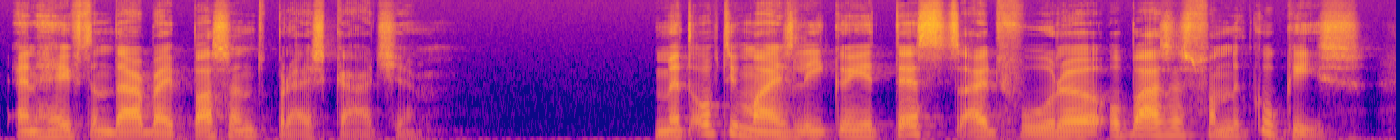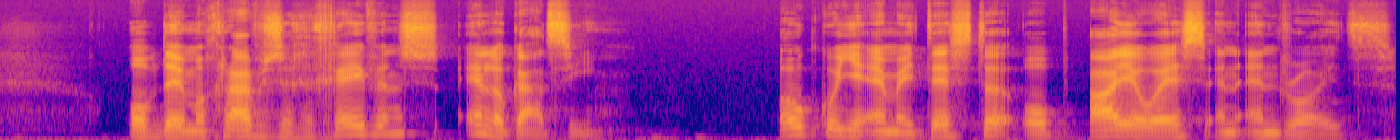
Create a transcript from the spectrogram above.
en heeft een daarbij passend prijskaartje. Met Optimizely kun je tests uitvoeren op basis van de cookies, op demografische gegevens en locatie. Ook kon je ermee testen op iOS en Android.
